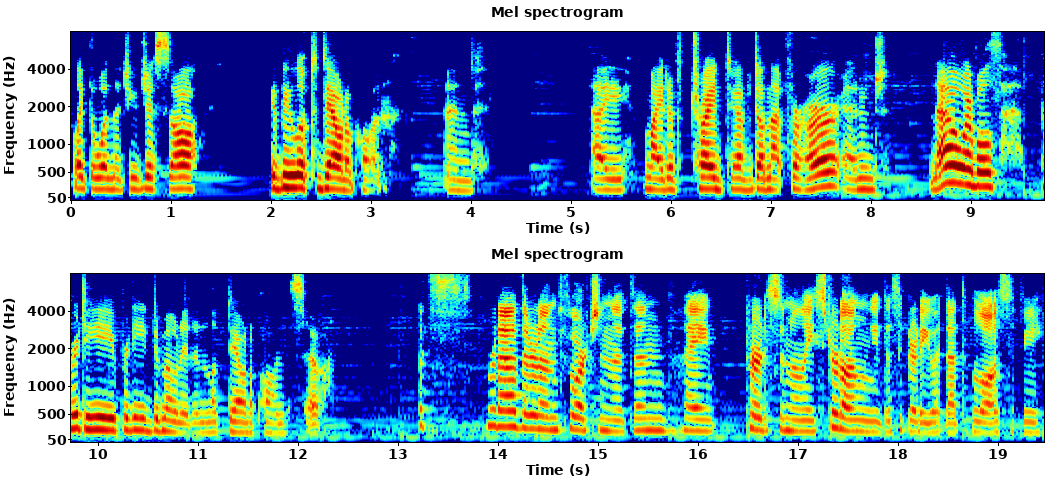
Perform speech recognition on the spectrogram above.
like the one that you just saw, it'd be looked down upon. And I might have tried to have done that for her, and now we're both pretty, pretty demoted and looked down upon, so. That's rather unfortunate, and I personally strongly disagree with that philosophy.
